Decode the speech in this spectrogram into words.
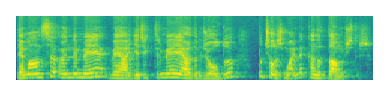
demansı önlemeye veya geciktirmeye yardımcı olduğu bu çalışmayla kanıtlanmıştır.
